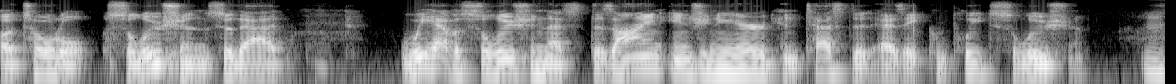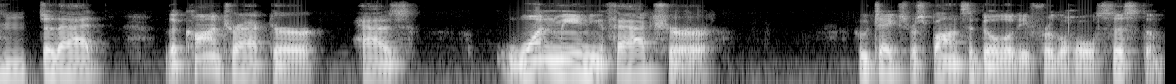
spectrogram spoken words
a total solution so that we have a solution that's designed, engineered, and tested as a complete solution, mm-hmm. so that the contractor has one manufacturer who takes responsibility for the whole system.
